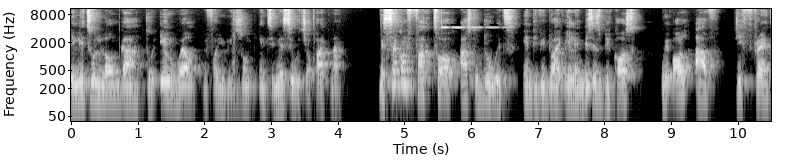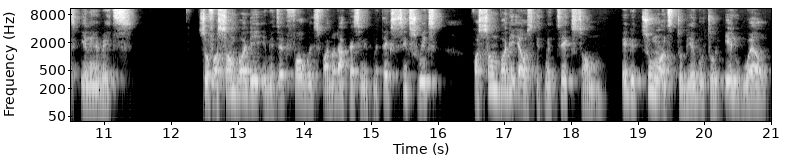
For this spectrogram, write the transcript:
a little longer to heal well before you resume intimacy with your partner. The second factor has to do with individual healing. This is because we all have different healing rates. So for somebody, it may take four weeks. For another person, it may take six weeks. For somebody else, it may take some, maybe two months to be able to heal well,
